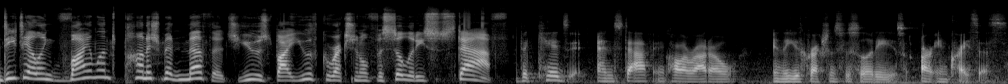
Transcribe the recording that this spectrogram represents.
detailing violent punishment methods used by youth correctional facilities staff. The kids and staff in Colorado in the youth corrections facilities are in crisis.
